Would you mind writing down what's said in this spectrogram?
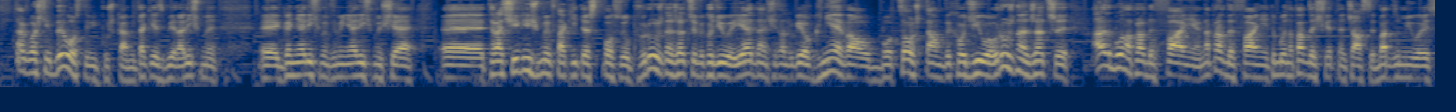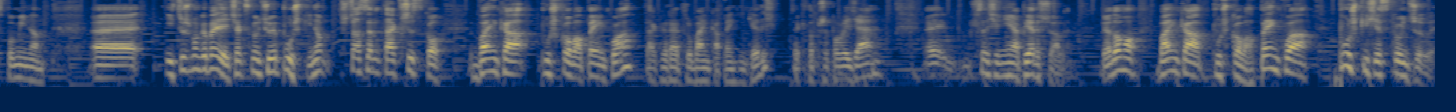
tak właśnie było z tymi puszkami. Takie zbieraliśmy, e, ganialiśmy, wymienialiśmy się, e, traciliśmy w taki też sposób. Różne rzeczy wychodziły, jeden się na drugiego gniewał, bo coś tam wychodziło, różne rzeczy, ale było naprawdę fajnie, naprawdę fajnie. To były naprawdę świetne czasy, bardzo miło je wspominam. E, I cóż mogę powiedzieć, jak skończyły puszki? No, z czasem tak wszystko. Bańka puszkowa pękła, tak retro bańka pęknie kiedyś, tak to przepowiedziałem. E, w sensie nie ja pierwszy, ale wiadomo, bańka puszkowa pękła, puszki się skończyły.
